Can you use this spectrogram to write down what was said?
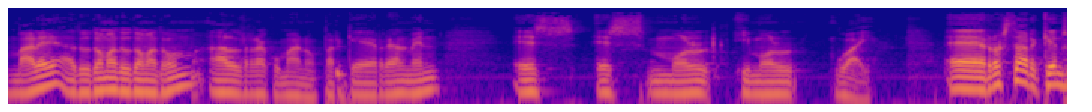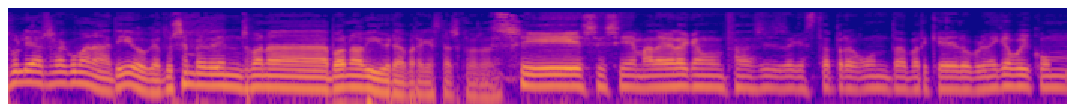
vale? a tothom, a tothom, a tothom, el recomano, perquè realment és, és molt i molt guai. Eh, Rockstar, què ens volies recomanar, tio? Que tu sempre tens bona, bona vibra per aquestes coses. Sí, sí, sí, m'alegra que em facis aquesta pregunta, perquè el primer que vull com,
